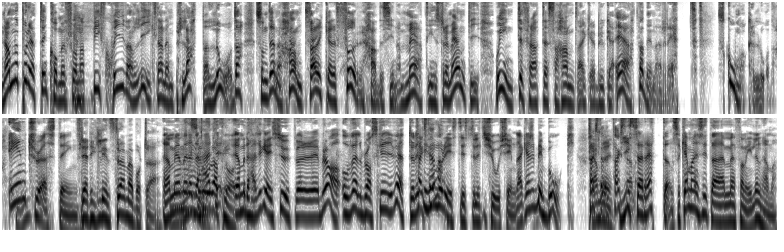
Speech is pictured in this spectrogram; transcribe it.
Namnet på rätten kommer från att biffskivan liknar den platta låda som denna hantverkare förr hade sina mätinstrument i och inte för att dessa hantverkare brukar äta denna rätt. Skomakarlåda. Interesting. Fredrik Lindström är borta. Ja men, jag menar, det, här, ja, men det här tycker jag är superbra och väldigt bra skrivet och lite humoristiskt och lite tjo. Det här kanske blir en bok. Tack snälla. Tack snälla. Gissa rätten så kan man ju sitta med familjen hemma.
